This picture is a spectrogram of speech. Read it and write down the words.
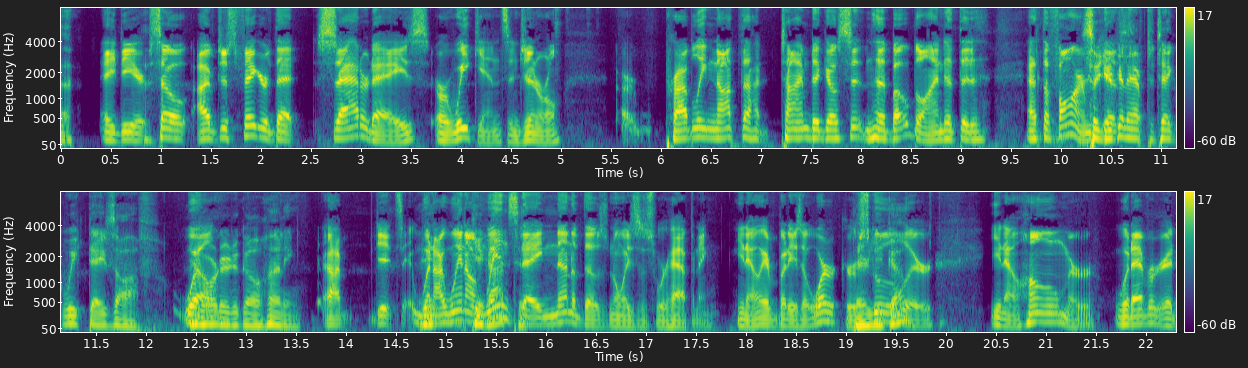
a deer. So I've just figured that Saturdays or weekends in general are probably not the time to go sit in the bow blind at the at the farm. so you're going to have to take weekdays off Well- in order to go hunting. uh, it's, when I went on got to. Wednesday, none of those noises were happening. You know, everybody's at work or There school go. or you know home or whatever at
